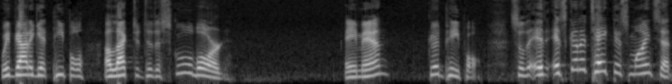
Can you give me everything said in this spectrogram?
We've got to get people elected to the school board. Amen? Good people. So it's going to take this mindset.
